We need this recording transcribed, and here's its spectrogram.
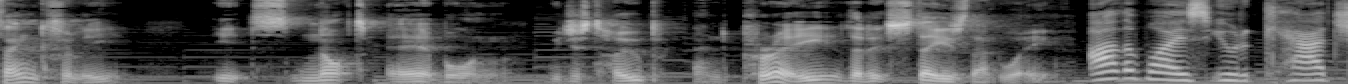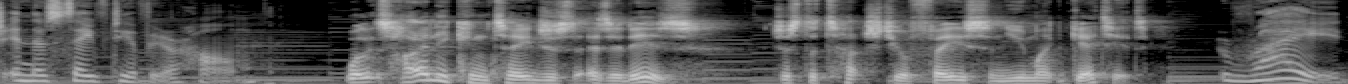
Thankfully, it's not airborne. We just hope and pray that it stays that way. Otherwise, you'd catch in the safety of your home. Well, it's highly contagious as it is. Just a touch to your face and you might get it. Right,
